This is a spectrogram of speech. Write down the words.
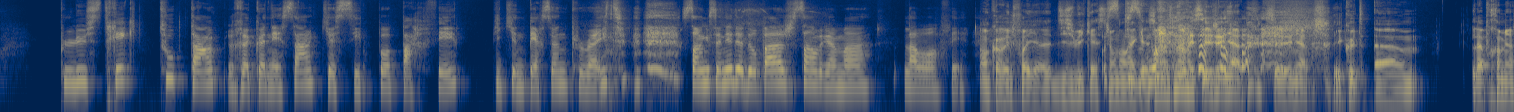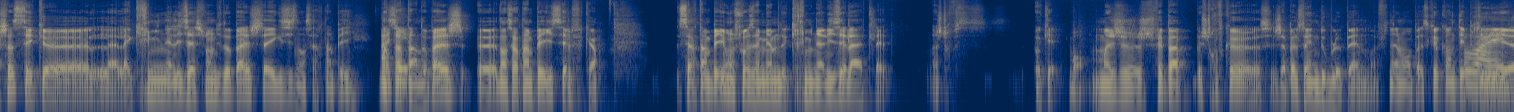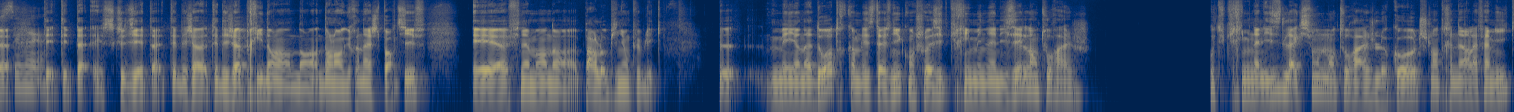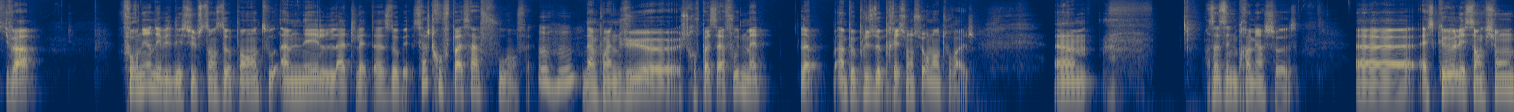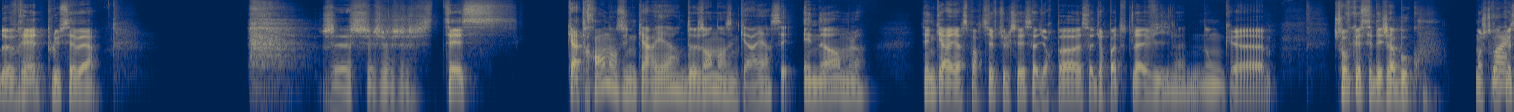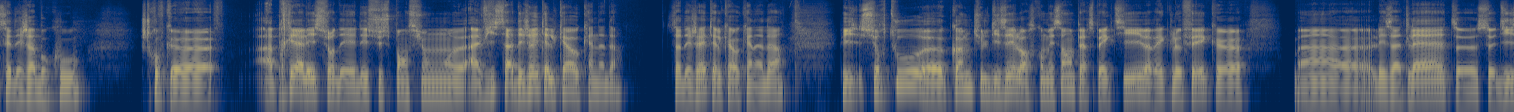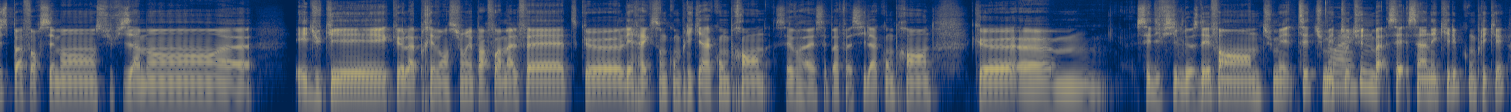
plus strictes tout en reconnaissant que c'est pas parfait? Puis qu'une personne peut être sanctionnée de dopage sans vraiment l'avoir fait. Encore une fois, il y a 18 questions dans la question. Non, mais c'est génial. C'est génial. Écoute, euh, la première chose, c'est que la, criminalisation du dopage, ça existe dans certains pays. Dans certains dopages, euh, dans certains pays, c'est le cas. Certains pays ont choisi même de criminaliser l'athlète. Je trouve Ok, bon, moi je, je fais pas, je trouve que j'appelle ça une double peine, moi, finalement, parce que quand t'es pris, ouais, euh, ce que je dis, t'es déjà, déjà pris dans, dans, dans l'engrenage sportif et euh, finalement dans, par l'opinion publique. Euh, mais il y en a d'autres, comme les États-Unis, qui ont choisi de criminaliser l'entourage. Où tu criminalises l'action de l'entourage, le coach, l'entraîneur, la famille, qui va fournir des, des, substances dopantes ou amener l'athlète à se doper. Ça, je trouve pas ça fou, en fait. Mm-hmm. D'un point de vue, je trouve pas ça fou de mettre un peu plus de pression sur l'entourage. Euh, ça, c'est une première chose. Euh, est-ce que les sanctions devraient être plus sévères? Je, je, 4 ans dans une carrière, 2 ans dans une carrière, c'est énorme. C'est une carrière sportive, tu le sais, ça dure pas, ça dure pas toute la vie. Donc, euh, je trouve que c'est déjà beaucoup. Moi, je trouve que c'est déjà beaucoup. Je trouve que après aller sur des, des suspensions à vie, ça a déjà été le cas au Canada. Ça a déjà été le cas au Canada. Puis surtout, euh, comme tu le disais, lorsqu'on met ça en perspective avec le fait que ben, euh, les athlètes euh, se disent pas forcément suffisamment éduqués, que la prévention est parfois mal faite, que les règles sont compliquées à comprendre. C'est vrai, c'est pas facile à comprendre, que c'est difficile de se défendre. Tu mets, tu mets toute une. C'est un équilibre compliqué.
